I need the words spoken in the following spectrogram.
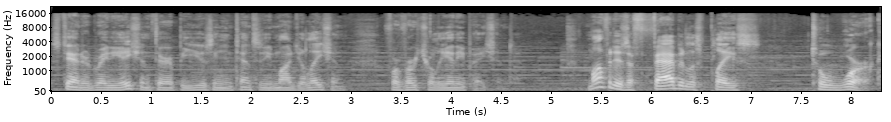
standard radiation therapy using intensity modulation for virtually any patient. Moffitt is a fabulous place to work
